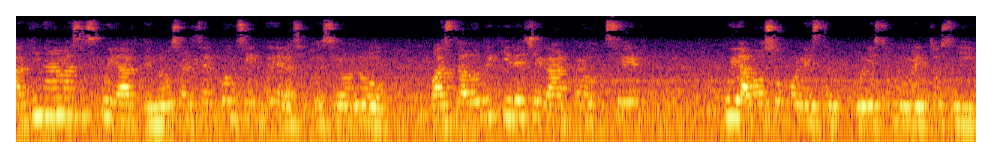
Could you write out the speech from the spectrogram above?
Aquí nada más es cuidarte, ¿no? O sea, ser consciente de la situación o, hasta dónde quieres llegar, pero ser cuidadoso con, este, con estos momentos y,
